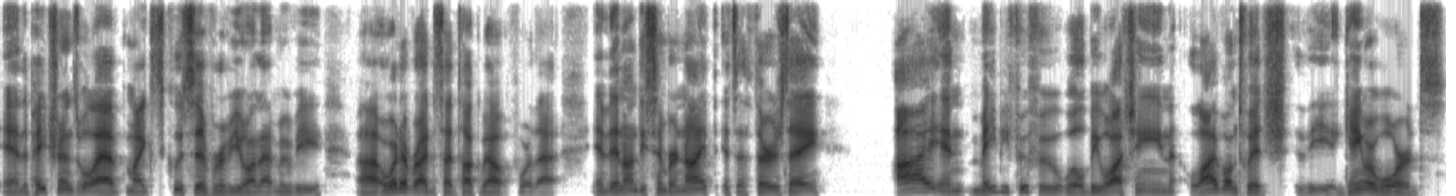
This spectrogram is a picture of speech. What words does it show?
and the patrons will have my exclusive review on that movie uh, or whatever I decide to talk about for that. And then on December 9th, it's a Thursday. I and maybe Fufu will be watching live on Twitch the Game Awards.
